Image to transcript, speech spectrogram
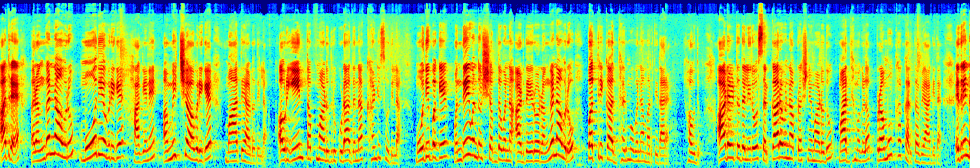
ಆದರೆ ರಂಗಣ್ಣ ಅವರು ಮೋದಿ ಅವರಿಗೆ ಹಾಗೇನೆ ಅಮಿತ್ ಶಾ ಅವರಿಗೆ ಮಾತೇ ಆಡೋದಿಲ್ಲ. ಅವ್ರು ಏನು ತಪ್ಪು ಮಾಡಿದ್ರು ಕೂಡ ಅದನ್ನು ಖಂಡಿಸೋದಿಲ್ಲ. ಮೋದಿ ಬಗ್ಗೆ ಒಂದೇ ಒಂದು ಶಬ್ದವನ್ನು ಆಡದೇ ಇರೋ ರಂಗಣ್ಣ ಅವರು ಪತ್ರಿಕಾ ಧರ್ಮವನ್ನು ಮರೆತಿದ್ದಾರೆ. ಹೌದು. ಆಡಳಿತದಲ್ಲಿರೋ ಸರ್ಕಾರವನ್ನ ಪ್ರಶ್ನೆ ಮಾಡೋದು ಮಾಧ್ಯಮಗಳ ಪ್ರಮುಖ ಕರ್ತವ್ಯ ಆಗಿದೆ. ಇದರಿಂದ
